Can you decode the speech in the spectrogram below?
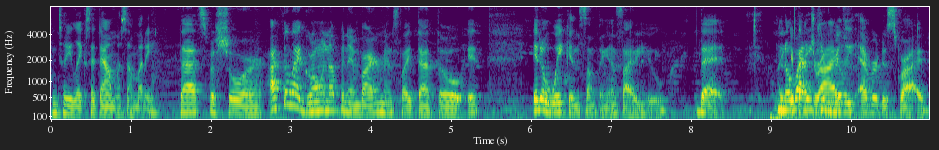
until you like sit down with somebody. That's for sure. I feel like growing up in environments like that though, it it awakens something inside of you that Like nobody can really ever describe.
